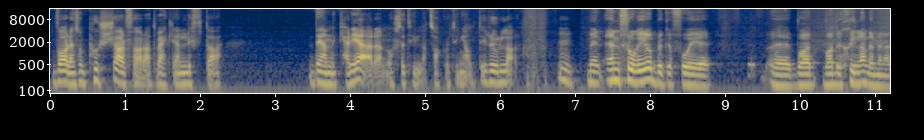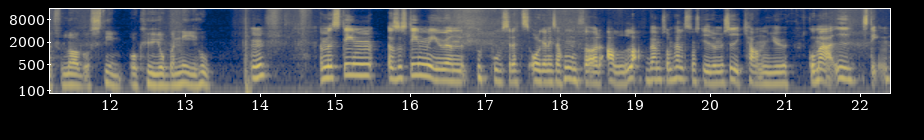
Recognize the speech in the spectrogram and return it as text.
vara den som pushar för att verkligen lyfta den karriären och se till att saker och ting alltid rullar. Mm. Men en fråga jag brukar få är eh, vad, vad är skillnaden mellan ett förlag och STIM och hur jobbar ni ihop? Mm. Ja, men STIM, alltså STIM är ju en upphovsrättsorganisation för alla. Vem som helst som skriver musik kan ju gå med i STIM.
